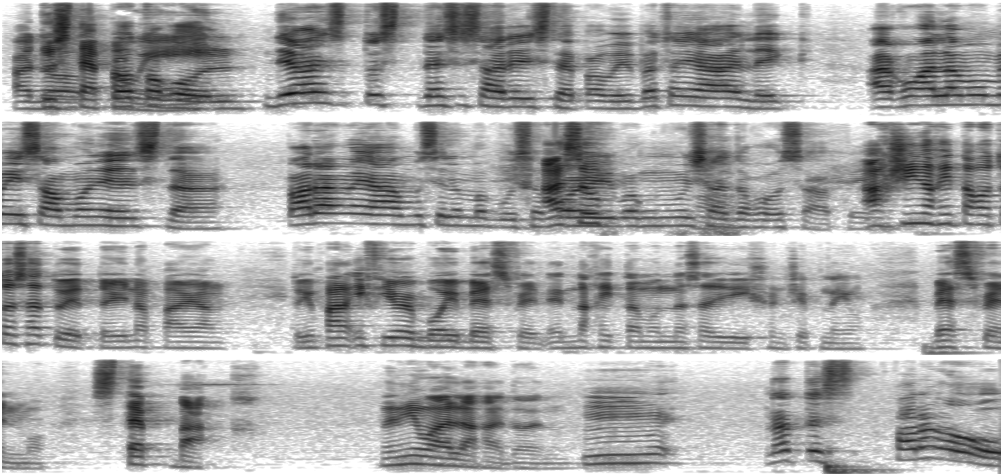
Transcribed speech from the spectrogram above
ano, To step protocol. Hindi naman to necessarily step away. But kaya, like, ah, kung alam mo may someone else na, parang hayaan mo sila mag-usap Ah, or so- wag mo masyado kausapin. Actually, nakita ko to sa Twitter na parang, ito, yung parang if you're a boy best friend and nakita mo na sa relationship na yung best friend mo, step back. Naniwala ka doon. Mm, not as, parang oo.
